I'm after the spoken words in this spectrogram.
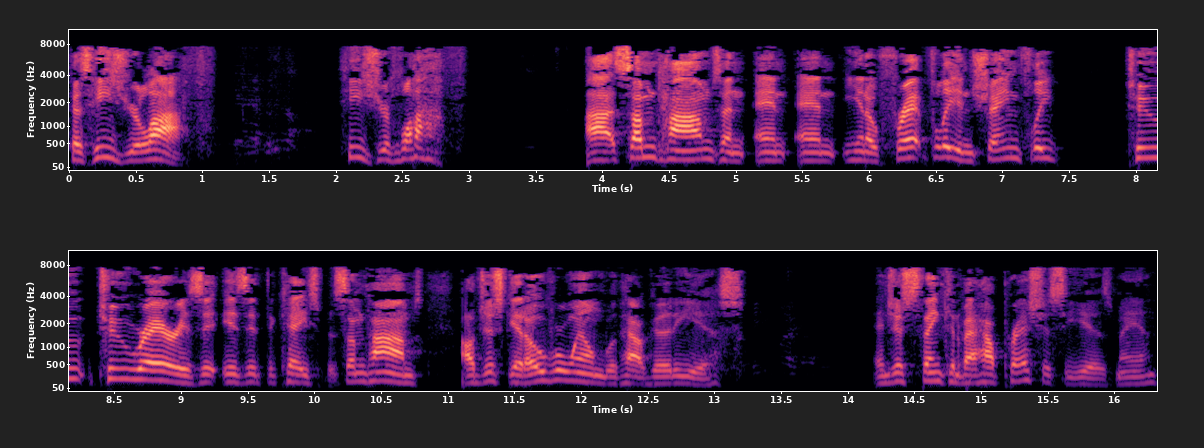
Cause He's your life. He's your life. I sometimes and, and, and, you know, fretfully and shamefully too, too rare is it, is it the case, but sometimes I'll just get overwhelmed with how good He is. And just thinking about how precious He is, man.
